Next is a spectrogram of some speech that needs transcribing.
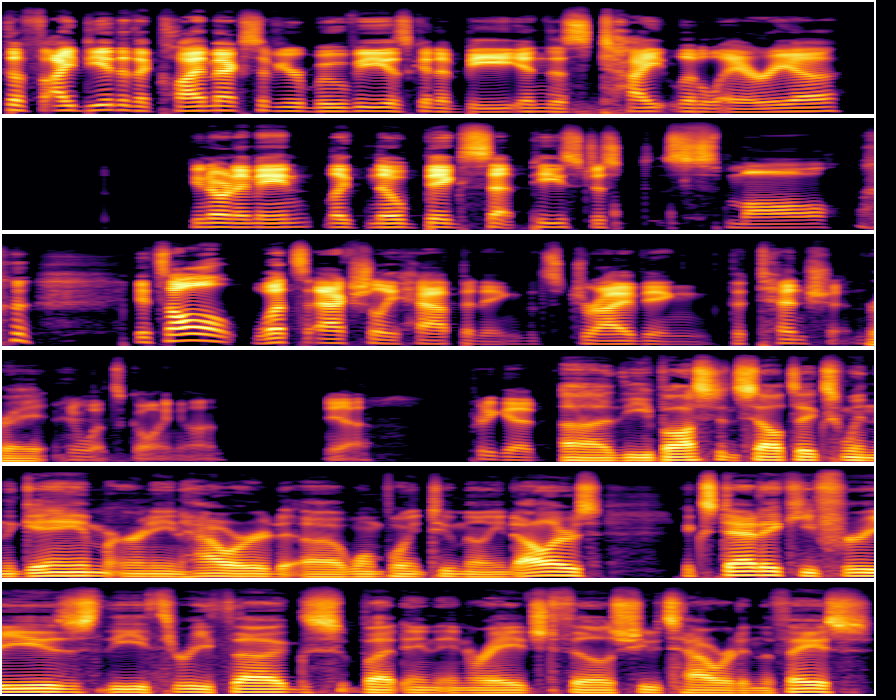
the f- idea that the climax of your movie is going to be in this tight little area. You know what I mean? Like no big set piece, just small. it's all what's actually happening that's driving the tension Right. in what's going on. Yeah. Pretty good. Uh, the Boston Celtics win the game, earning Howard uh, $1.2 million. Ecstatic, he frees the three thugs, but an enraged Phil shoots Howard in the face,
